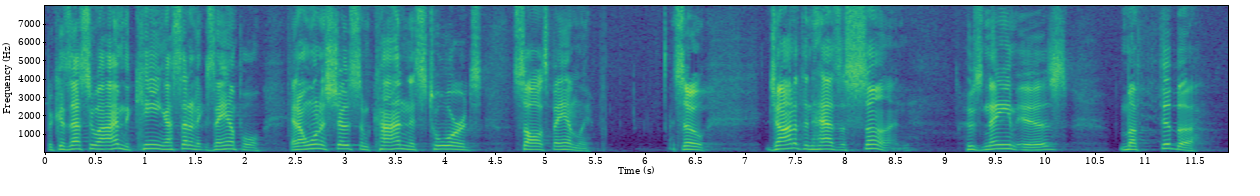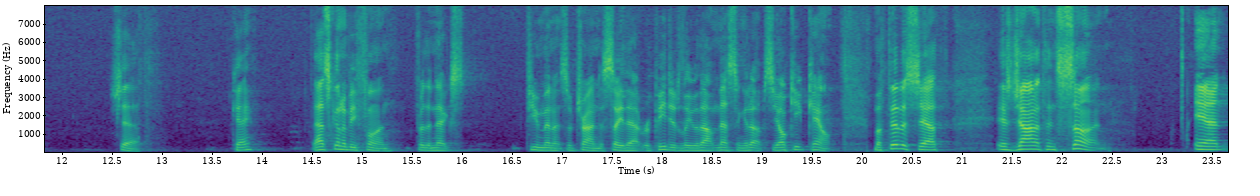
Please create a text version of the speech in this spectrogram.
because that's who I am, the king. I set an example, and I want to show some kindness towards Saul's family. So Jonathan has a son whose name is Mephibosheth. Okay? That's going to be fun for the next few minutes of trying to say that repeatedly without messing it up. So y'all keep count. Mephibosheth is Jonathan's son. And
